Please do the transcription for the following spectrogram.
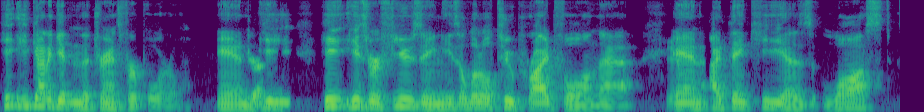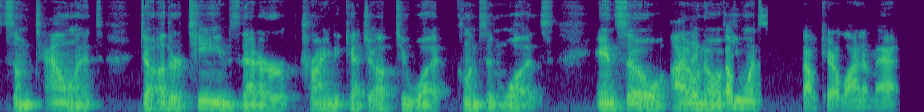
he he got to get in the transfer portal, and yeah. he he he's refusing. He's a little too prideful on that, yeah. and I think he has lost some talent to other teams that are trying to catch up to what Clemson was. And so I don't know if he wants South Carolina, Matt.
